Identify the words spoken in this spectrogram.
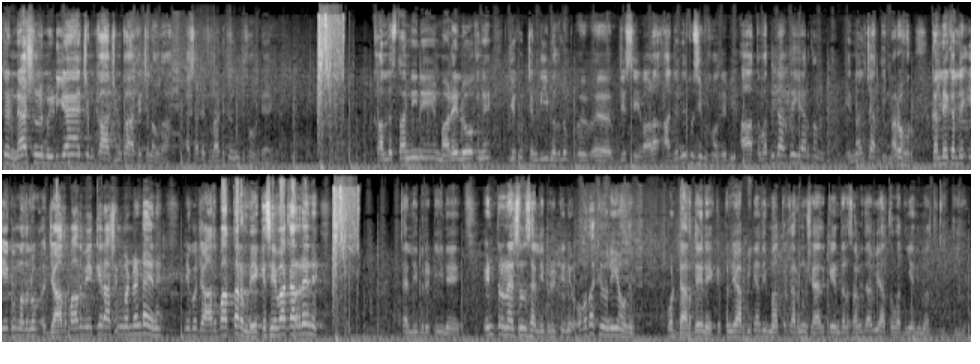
ਤੇ ਨੈਸ਼ਨਲ ਮੀਡੀਆ ਐ ਚਮਕਾ ਚਮਕਾ ਕੇ ਚਲਾਉਂਦਾ। ਆ ਸਾਡੇ ਫਲੱਡ ਕਿਉਂ ਨਹੀਂ ਦਿਖਾਉਣ ਡਿਆ ਜੀ? ਖਾਲਿਸਤਾਨੀ ਨੇ ਮਾੜੇ ਲੋਕ ਨੇ ਜੇ ਕੋਈ ਚੰਗੀ ਮਤਲਬ ਜੇ ਸੇਵਾ ਵਾਲਾ ਅੱਜ ਨਹੀਂ ਤੁਸੀਂ ਵਿਖਾਉਂਦੇ ਵੀ ਆਤਵਾਦੀ ਲੱਗਦੇ ਯਾਰ ਤੁਹਾਨੂੰ ਇਹ ਨਾਲ ਝਾਤੀ ਮਾਰੋ। ਕੱਲੇ ਕੱਲੇ ਇਹ ਕੋ ਮਤਲਬ ਜਾਤ ਪਾਤ ਵੇਖ ਕੇ ਰਾਸ਼ਨ ਵੰਡਣ ਡਏ ਨੇ ਇਹ ਕੋ ਜਾਤ ਪਾਤ ਧਰਮ ਵੇਖ ਕੇ ਸੇਵਾ ਕਰ ਰਹੇ ਨੇ। ਸੈਲੀਬ੍ਰਿਟੀ ਨੇ ਇੰਟਰਨੈਸ਼ਨਲ ਸੈਲੀਬ੍ਰਿਟੀ ਨੇ ਉਹ ਪਤਾ ਕਿਉਂ ਨਹੀਂ ਆਉਂਦੇ? ਉਹ ਡਰਦੇ ਨੇ ਕਿ ਪੰਜਾਬੀਆਂ ਦੀ ਮਦਦ ਕਰਨ ਨੂੰ ਸ਼ਾਇਦ ਕੇਂਦਰ ਸਮਝਦਾ ਵੀ ਅੱਤਵਾਦੀਆਂ ਦੀ ਮਦਦ ਕੀਤੀ ਹੈ।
